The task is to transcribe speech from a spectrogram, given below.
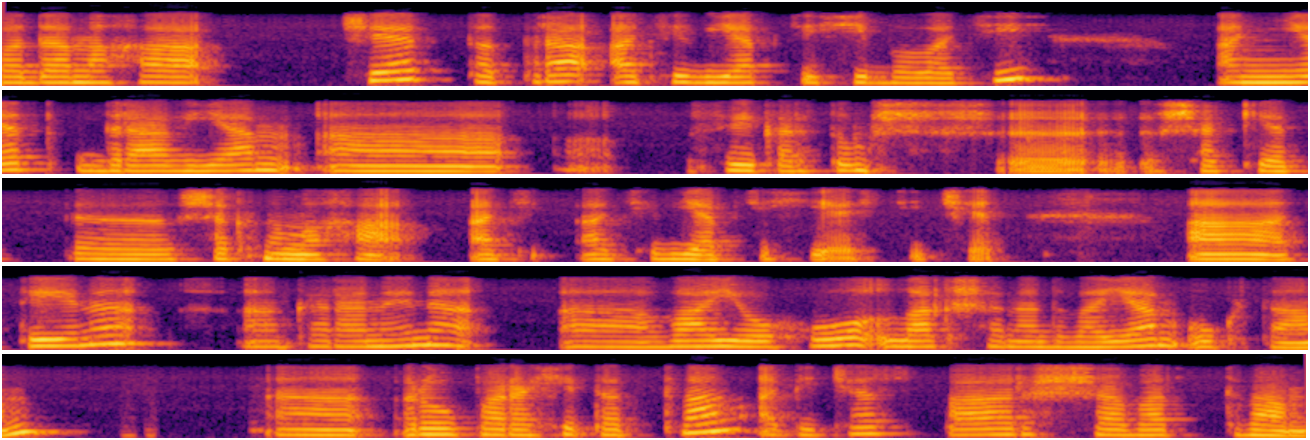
वदामः चेत् तत्र अतिव्याप्तिः भवति अन्यत् द्रव्यं स्वीकर्तुं शक्य शक्नुमः अति अतिव्याप्तिः अस्ति चेत् तेन कारणेन वायोः लक्षणद्वयम् उक्तं रूपरहितत्वम् अपि च स्पर्शवत्वं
